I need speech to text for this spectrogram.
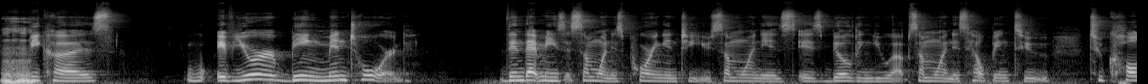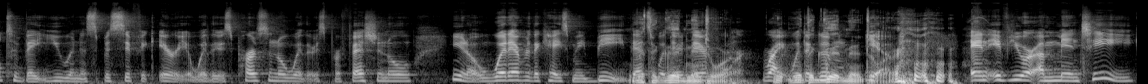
Mm-hmm. Because if you're being mentored then that means that someone is pouring into you. Someone is is building you up. Someone is helping to to cultivate you in a specific area whether it's personal whether it's professional you know whatever the case may be that's a what good they're mentor. there for right With a good mentor. yeah and if you're a mentee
